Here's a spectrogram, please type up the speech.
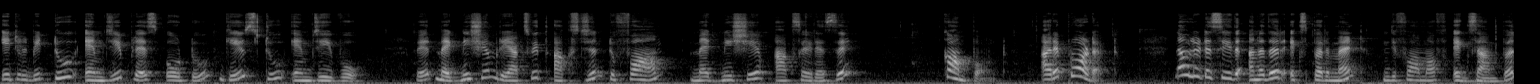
it will be 2 Mg plus O2 gives 2 MgO where magnesium reacts with oxygen to form magnesium oxide as a compound or a product. Now let us see the another experiment in the form of example.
